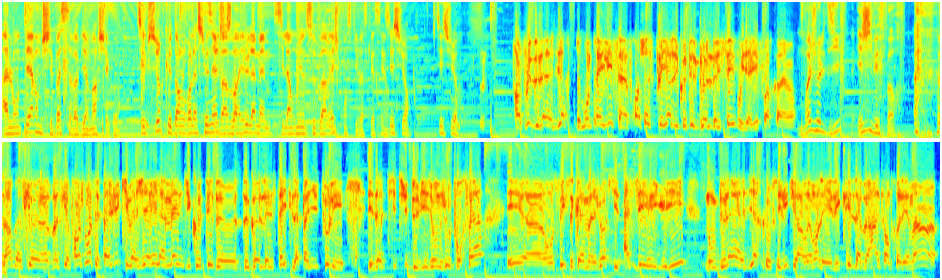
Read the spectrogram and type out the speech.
À long terme, je sais pas si ça va bien marcher quoi. C'est sûr que dans le relationnel, S'il va sera avoir- plus la même. S'il a moyen de se barrer, je pense qu'il va se casser. hein. C'est sûr, c'est sûr. En plus de là à dire que Monta Ellis c'est un franchise player du côté de Golden State, faut y aller fort quand même. hein. Moi, je le dis et j'y vais fort. Non, parce que, parce que franchement, c'est pas lui qui va gérer la main du côté de, de Golden State. Il a pas du tout les, les aptitudes de vision de jeu pour ça. Et euh, on sait que c'est quand même un joueur qui est assez irrégulier. Donc de là à dire que c'est lui qui aura vraiment les, les clés de la baraque entre les mains,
